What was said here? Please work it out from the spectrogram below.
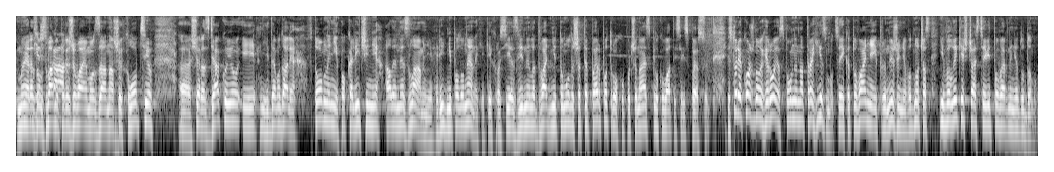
ми разом з вами переживаємо за наших хлопців. Е, Ще раз дякую і йдемо далі. Втомлені, покалічені, але не зламні. Рідні полонених, яких Росія звільнила два дні тому, лише тепер потроху починає спілкуватися із пресою. Історія кожного героя сповнена трагізму. Це і катування, і приниження, водночас і велике щастя від повернення додому.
